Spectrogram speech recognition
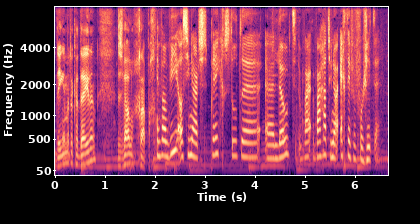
dingen met elkaar delen. Het is wel grappig. En van wie, als hij naar het spreekgestoelte loopt, waar, waar gaat u nou echt even voor zitten?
